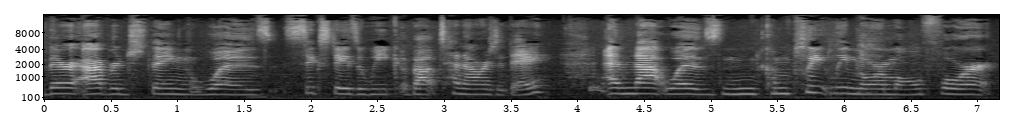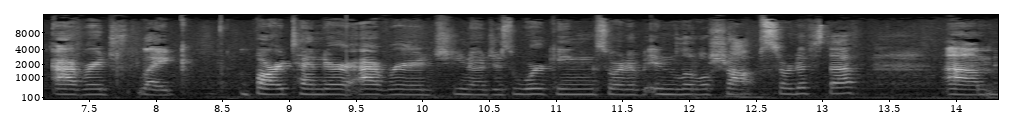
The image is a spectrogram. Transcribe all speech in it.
their average thing was six days a week, about 10 hours a day. And that was completely normal for average, like, bartender, average, you know, just working sort of in little shops sort of stuff. Um,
